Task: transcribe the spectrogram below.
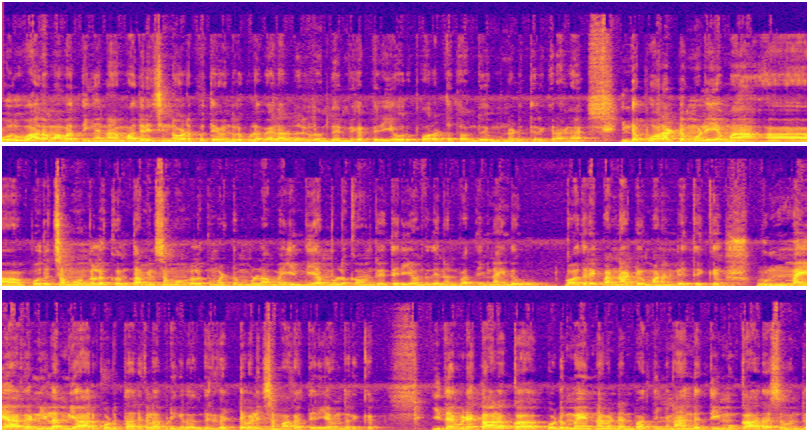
ஒரு வாரமாக பார்த்திங்கன்னா மதுரை சின்ன உடப்பு தேவேந்திர குல வேளாளர்கள் வந்து மிகப்பெரிய ஒரு போராட்டத்தை வந்து முன்னெடுத்திருக்கிறாங்க. இந்த போராட்டம் மூலியமாக பொது சமூகங்களுக்கும் தமிழ் சமூகங்களுக்கும் மட்டும் இல்லாமல் இந்தியா முழுக்க வந்து தெரிய வந்தது என்னன்னு பார்த்தீங்கன்னா இந்த உ- மதுரை பன்னாட்டு விமான நிலையத்துக்கு உண்மையாக நிலம் யார் கொடுத்தார்கள் அப்படிங்கிறது வந்து வெட்ட வெளிச்சமாக தெரிய வந்திருக்கு. இதை விட கால கொடுமை என்னவென்று பார்த்தீங்கன்னா இந்த திமுக அரசு வந்து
